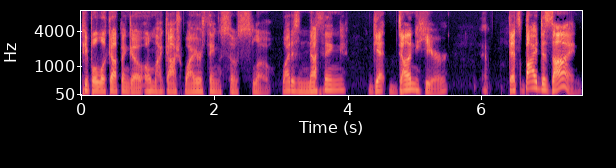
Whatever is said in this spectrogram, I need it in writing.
people look up and go oh my gosh why are things so slow? Why does nothing get done here? Yep. that's by design.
